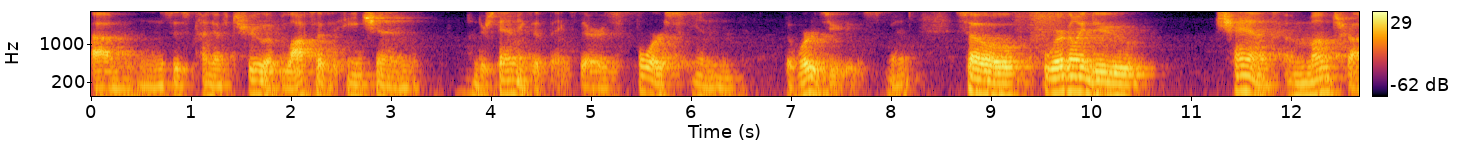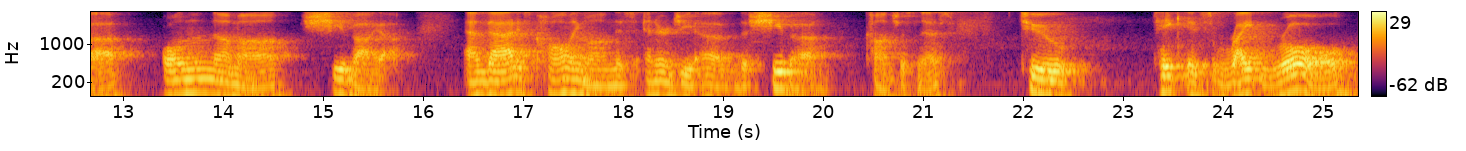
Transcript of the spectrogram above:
Um, this is kind of true of lots of ancient understandings of things. There's force in the words you use. Right? So we're going to chant a mantra, Om Namah Shivaya. And that is calling on this energy of the Shiva consciousness to take its right role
